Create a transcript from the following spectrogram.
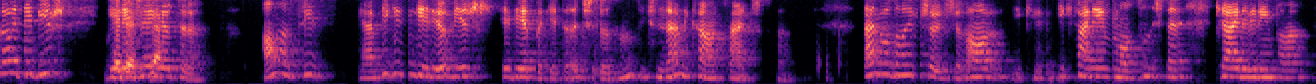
böyle bir geleceğe Hedefler. yatırım. Ama siz yani bir gün geliyor bir hediye paketi açıyorsunuz. içinden bir kanser çıktı. Ben de o zaman hep şöyle düşünüyorum. Aa, iki, iki tane evim olsun işte kirayı da vereyim falan.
